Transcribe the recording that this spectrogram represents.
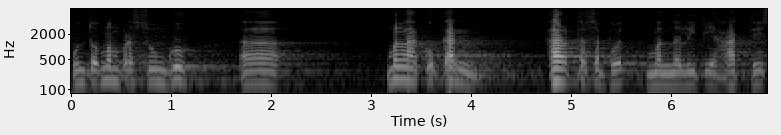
untuk mempersungguh uh, melakukan hal tersebut meneliti hadis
